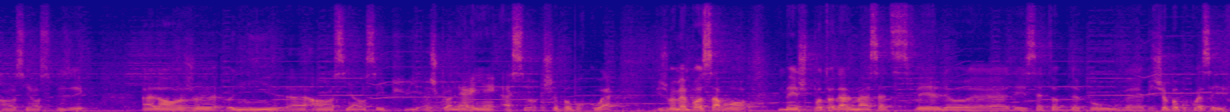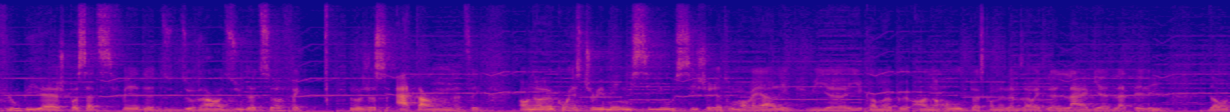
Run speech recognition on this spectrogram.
en sciences physiques. Alors, je ni euh, en sciences et puis je connais rien à ça. Je sais pas pourquoi. Puis je veux même pas savoir. Mais je suis pas totalement satisfait là, euh, des setups de pauvres. Euh, puis je sais pas pourquoi c'est flou. Puis je suis pas satisfait du, du rendu de ça. Fait que je vais juste attendre. tu. On a un coin streaming ici aussi chez Retro Montréal. Et puis euh, il est comme un peu on hold parce qu'on a de la misère avec le lag euh, de la télé. Donc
